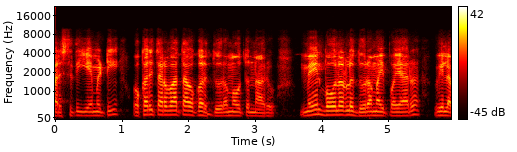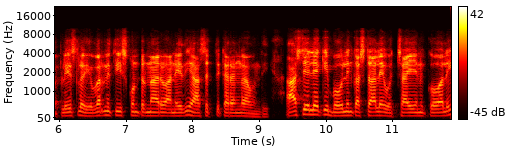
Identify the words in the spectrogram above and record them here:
పరిస్థితి ఏమిటి? ఒకరి తర్వాత ఒకరు దూరం అవుతున్నారు మెయిన్ బౌలర్లు దూరం అయిపోయారు వీళ్ళ ప్లేస్లో ఎవరిని తీసుకుంటున్నారు అనేది ఆసక్తికరంగా ఉంది. ఆస్ట్రేలియాకి బౌలింగ్ కష్టాలే వచ్చాయి అనుకోవాలి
